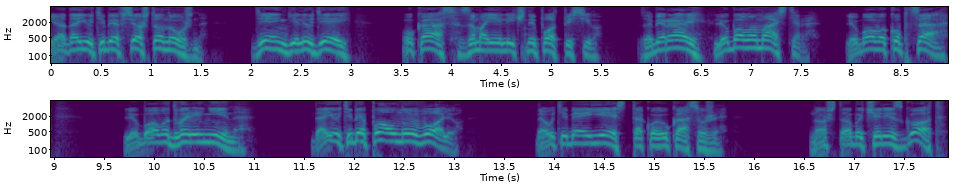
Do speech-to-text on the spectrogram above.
«Я даю тебе все, что нужно деньги, людей, указ за моей личной подписью. Забирай любого мастера, любого купца, любого дворянина. Даю тебе полную волю. Да у тебя и есть такой указ уже. Но чтобы через год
